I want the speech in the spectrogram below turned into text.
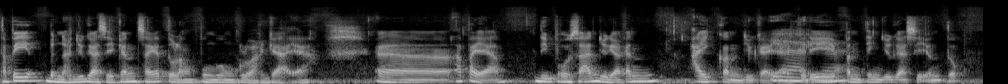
Tapi benar juga sih kan saya tulang punggung keluarga ya. Eh, apa ya di perusahaan juga kan ikon juga ya. Iya, Jadi iya. penting juga sih untuk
